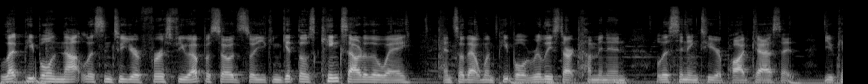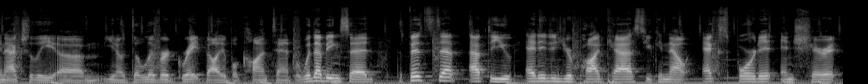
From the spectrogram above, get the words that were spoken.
let people not listen to your first few episodes so you can get those kinks out of the way. And so that when people really start coming in listening to your podcast, that you can actually, um, you know, deliver great, valuable content. But with that being said, the fifth step after you've edited your podcast, you can now export it and share it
